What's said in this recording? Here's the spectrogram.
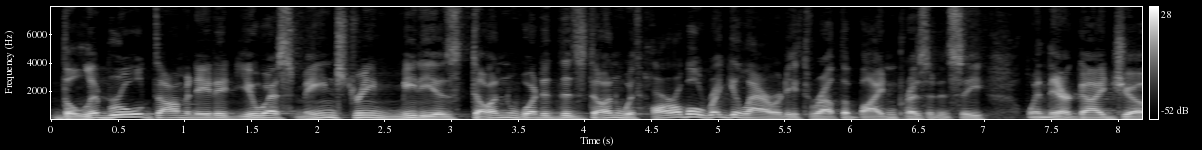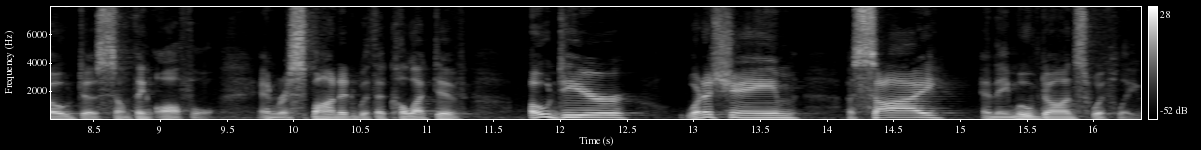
the liberal dominated U.S. mainstream media's done what it has done with horrible regularity throughout the Biden presidency when their guy Joe does something awful and responded with a collective, oh dear, what a shame, a sigh, and they moved on swiftly.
